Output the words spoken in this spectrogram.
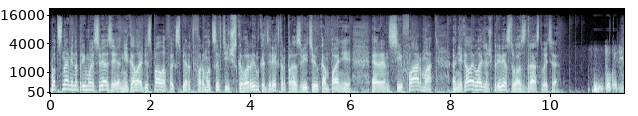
Вот с нами на прямой связи Николай Беспалов, эксперт фармацевтического рынка, директор по развитию компании RNC Pharma. Николай Владимирович, приветствую вас. Здравствуйте. Добрый день.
